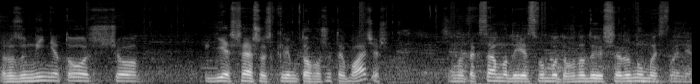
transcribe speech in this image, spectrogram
Розуміння того, що є ще щось, крім того, що ти бачиш, воно так само дає свободу, воно дає ширину мислення.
